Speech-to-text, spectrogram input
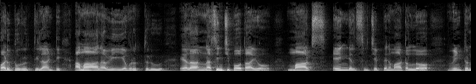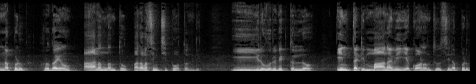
పడుపు వృత్తి లాంటి అమానవీయ వృత్తులు ఎలా నశించిపోతాయో మార్క్స్ ఏంగిల్స్లు చెప్పిన మాటల్లో వింటున్నప్పుడు హృదయం ఆనందంతో పరవశించిపోతుంది. ఈ ఇరువురు వ్యక్తుల్లో ఇంతటి మానవీయ కోణం చూసినప్పుడు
